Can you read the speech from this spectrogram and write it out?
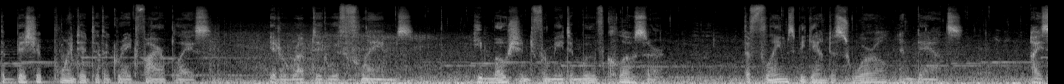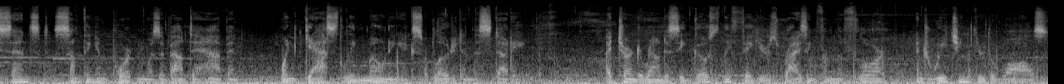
The bishop pointed to the great fireplace. It erupted with flames. He motioned for me to move closer. The flames began to swirl and dance. I sensed something important was about to happen when ghastly moaning exploded in the study. I turned around to see ghostly figures rising from the floor and reaching through the walls.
